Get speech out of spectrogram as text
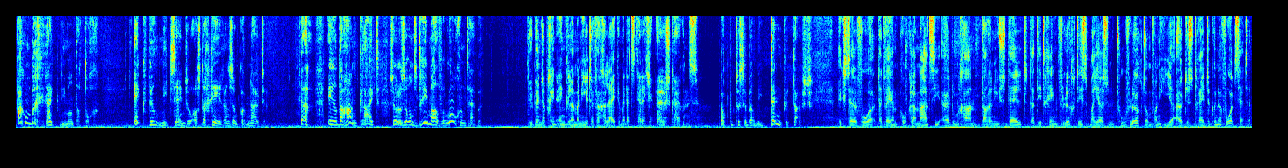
Waarom begrijpt niemand dat toch? Ik wil niet zijn zoals de Geer en zijn kornuiten. Eer de hang kraait, zullen ze ons driemaal verlogend hebben. U bent op geen enkele manier te vergelijken met dat stelletje uiskuikens. Dat moeten ze wel niet denken thuis. Ik stel voor dat wij een proclamatie uitdoen gaan... waarin u stelt dat dit geen vlucht is, maar juist een toevlucht... om van hieruit de strijd te kunnen voortzetten.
